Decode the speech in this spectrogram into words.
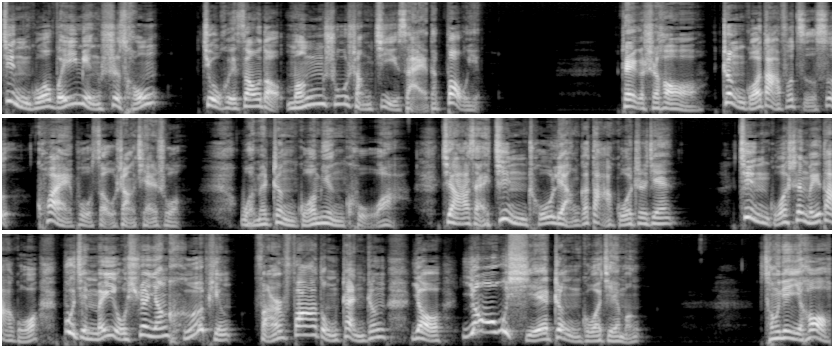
晋国唯命是从，就会遭到盟书上记载的报应。这个时候，郑国大夫子嗣快步走上前说。我们郑国命苦啊，夹在晋楚两个大国之间。晋国身为大国，不仅没有宣扬和平，反而发动战争，要要挟郑国结盟。从今以后，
